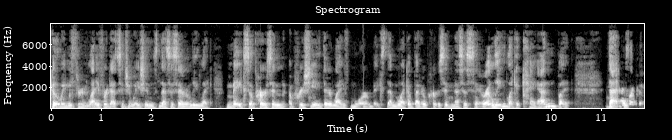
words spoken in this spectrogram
going through life or death situations necessarily like makes a person appreciate their life more makes them like a better person necessarily like it can. But that has like a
